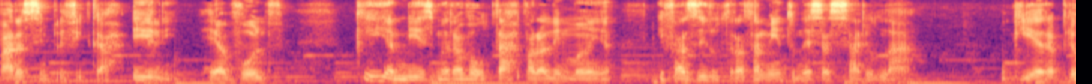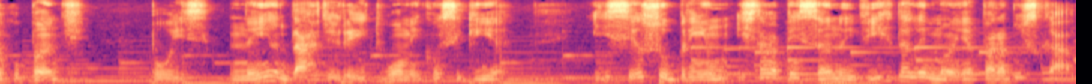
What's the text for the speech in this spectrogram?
para simplificar, ele, Wolf, queria mesmo era voltar para a Alemanha e fazer o tratamento necessário lá, o que era preocupante, pois nem andar direito o homem conseguia e seu sobrinho estava pensando em vir da Alemanha para buscá-lo.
